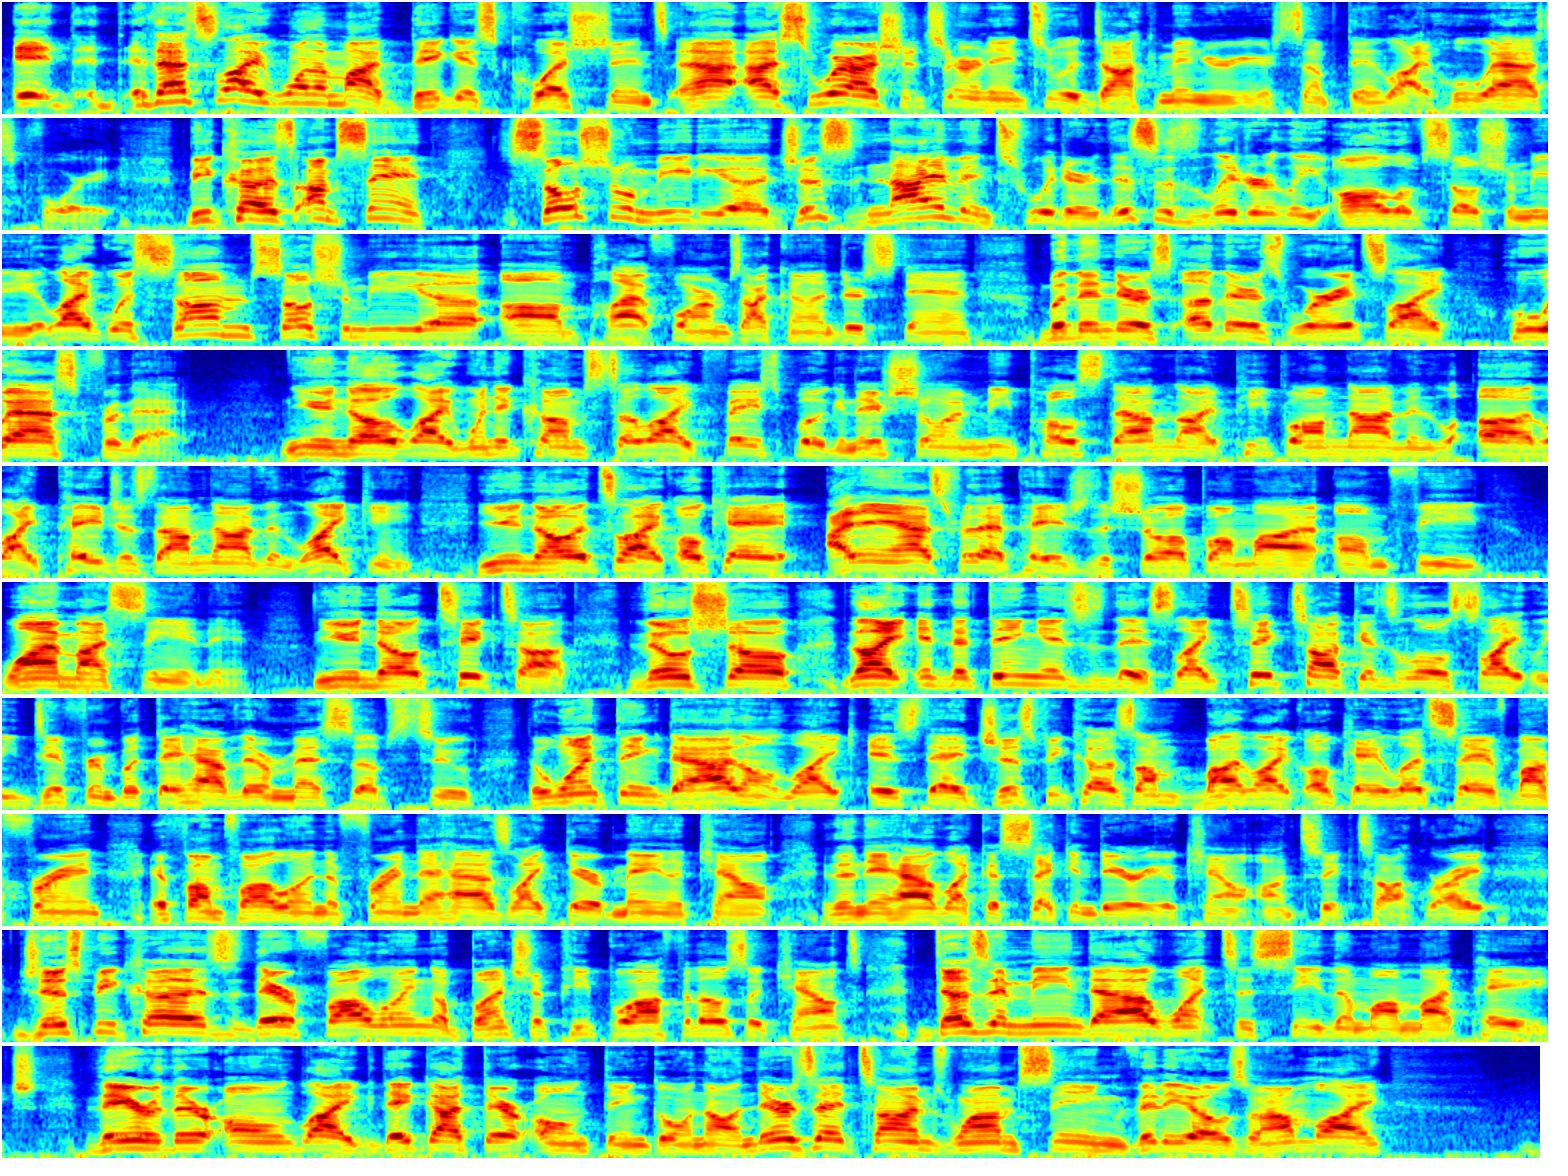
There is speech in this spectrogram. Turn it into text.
it, it, that's like one of my biggest questions. I, I, swear I should turn into a documentary or something like who asked for it because I'm saying social media, just not even Twitter. This is literally all of social media. Like with some social media um, platforms, I can understand, but then there's others where it's like who asked for that. You know, like when it comes to like Facebook and they're showing me posts that I'm not people I'm not even uh, like pages that I'm not even liking. You know, it's like okay, I didn't ask for that page to show up on my um feed why am I seeing it? You know, TikTok, they'll show like, and the thing is this, like TikTok is a little slightly different, but they have their mess ups too. The one thing that I don't like is that just because I'm by like, okay, let's say if my friend, if I'm following a friend that has like their main account, and then they have like a secondary account on TikTok, right? Just because they're following a bunch of people off of those accounts doesn't mean that I want to see them on my page. They are their own, like, they got their own thing going on. There's at times where I'm seeing videos where I'm like,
